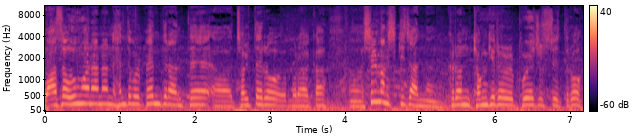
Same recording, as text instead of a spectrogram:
와서 응원하는 핸드볼 팬들한테 어, 절대로 뭐랄까 어, 실망시키지 않는 그런 경기를 보여줄 수 있도록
